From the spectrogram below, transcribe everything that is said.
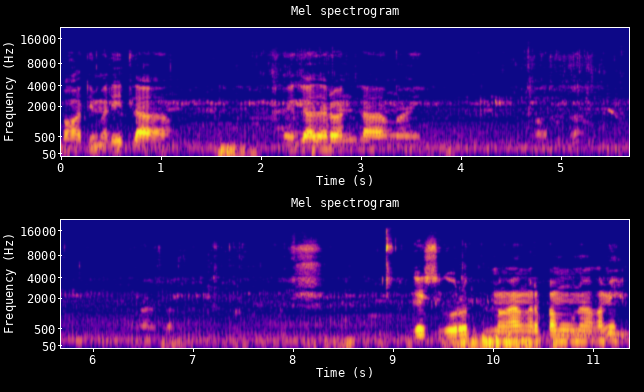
Baka di maliit lang. Naglalaroan lang ay. Oh. Guys, siguro mga ngarap pa muna kami.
